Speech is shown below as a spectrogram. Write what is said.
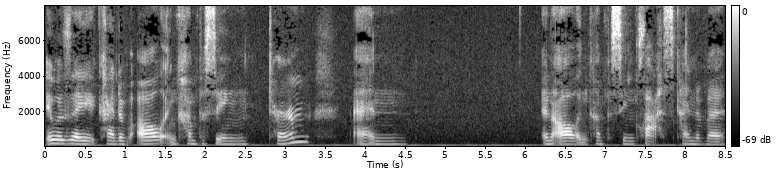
it was a kind of all encompassing term and an all encompassing class, kind of a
